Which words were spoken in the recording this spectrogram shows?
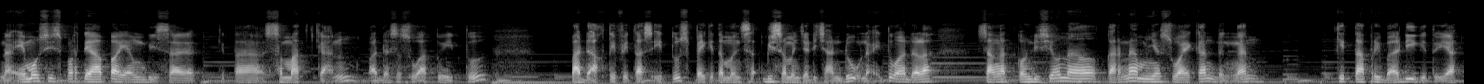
Nah, emosi seperti apa yang bisa kita sematkan pada sesuatu itu, pada aktivitas itu supaya kita bisa menjadi candu. Nah, itu adalah sangat kondisional karena menyesuaikan dengan kita pribadi gitu ya.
